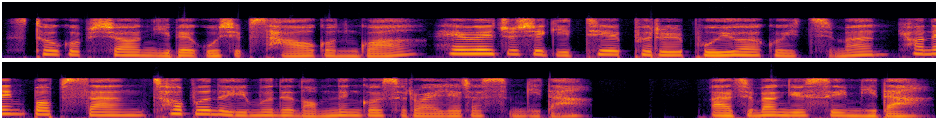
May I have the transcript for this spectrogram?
스톡옵션 254억 원과 해외 주식 ETF를 보유하고 있지만 현행법상 처분 의무는 없는 것으로 알려졌습니다. 마지막 뉴스입니다.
